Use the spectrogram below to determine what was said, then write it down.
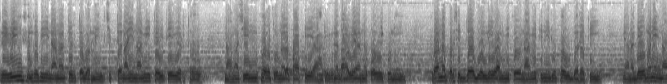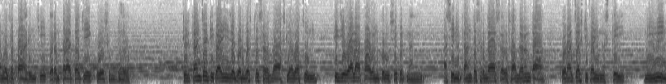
त्रिवेणी संगमी नाना तीर्थ वर्णे चित्त नाही नामी तरी ते व्यर्थ हो. नामाची मुख तो नर पापी हरिविन नको कोणी. पुराण प्रसिद्ध बोलले वाल्मिक नामे तिने लोक उद्धरती. ज्ञानदेव म्हणे नाम जपा हरींची परंपरा त्याचे कुळशुद्ध तीर्थांच्या ठिकाणी जबरदस्त श्रद्धा असल्या वाचून ती जीवाला पावन करू शकत नाही. अशी नितांत श्रद्धा सर्वसाधारणतः कोणाच्याच ठिकाणी नसते. नेहमी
